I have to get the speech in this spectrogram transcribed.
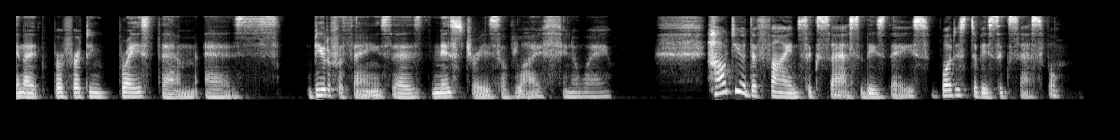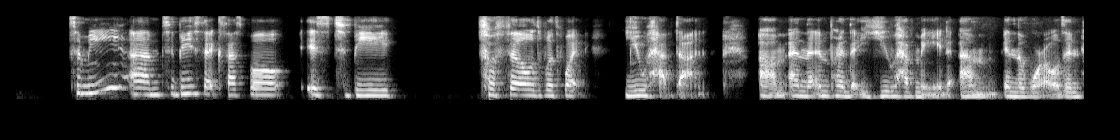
and I prefer to embrace them as beautiful things, as mysteries of life in a way. How do you define success these days? What is to be successful? To me, um, to be successful is to be fulfilled with what you have done um, and the imprint that you have made um, in the world and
